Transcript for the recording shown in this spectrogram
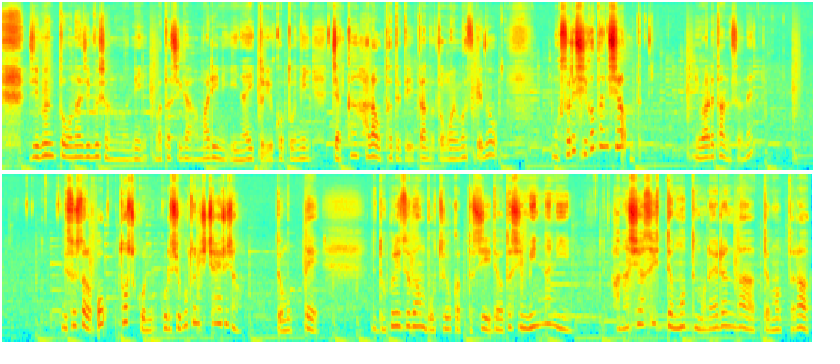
自分と同じ部署なのに私があまりにいないということに若干腹を立てていたんだと思いますけどもうそれ仕事にしろって言われたんですよね。でそしたらお確かにこれ仕事にしちゃえるじゃんって思ってで独立願望強かったしで私みんなに話しやすいって思ってもらえるんだって思ったら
